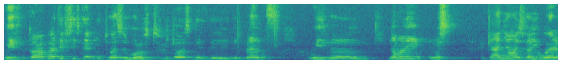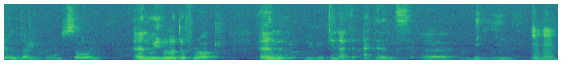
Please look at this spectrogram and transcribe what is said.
with cooperative system, it was the worst because the, the, the plants with um, normally Carignan is very well on very cool soil and with a lot of rock, and you, you cannot attend uh, big yield. Mm-hmm.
